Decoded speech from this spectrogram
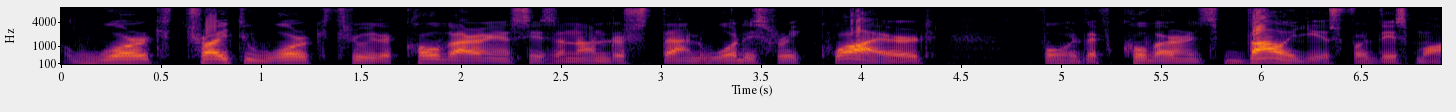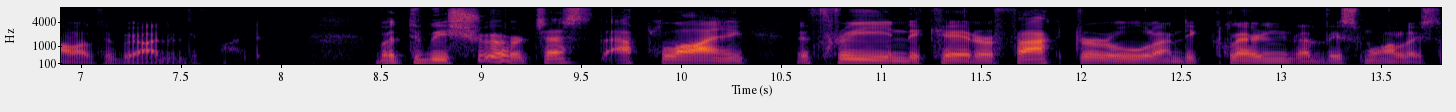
work, try to work through the covariances and understand what is required for the covariance values for this model to be identified. But to be sure, just applying the three indicator factor rule and declaring that this model is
